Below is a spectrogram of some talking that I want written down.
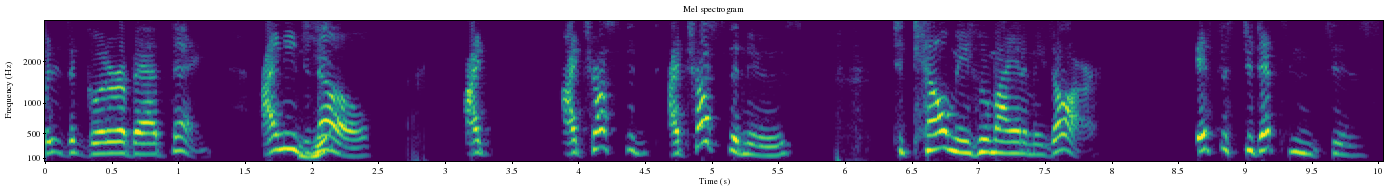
is a good or a bad thing. I need to Yeah. know. I I trust the I trust the news to tell me who my enemies are. If the student is,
